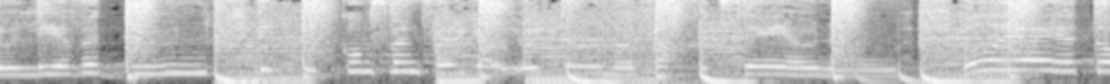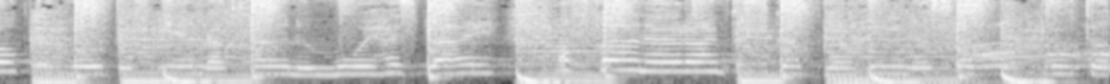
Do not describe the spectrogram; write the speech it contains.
Jou lewe doen? Die toekoms wink vir jou, jou drome wag, ek sê jou nou. Wil jy 'n dokter word of eendag in 'n mooi huis bly? Of van 'n ruimteskip na Venus of na Pluto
